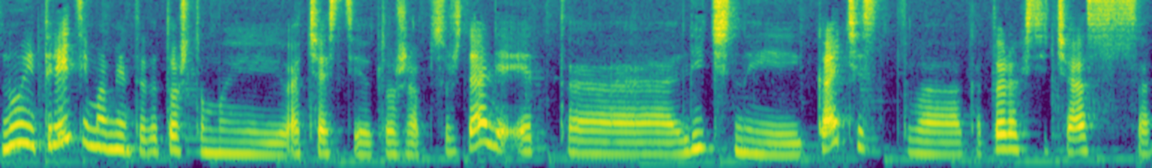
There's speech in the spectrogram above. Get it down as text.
Ну и третий момент, это то, что мы отчасти тоже обсуждали, это личные качества, которых сейчас э,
